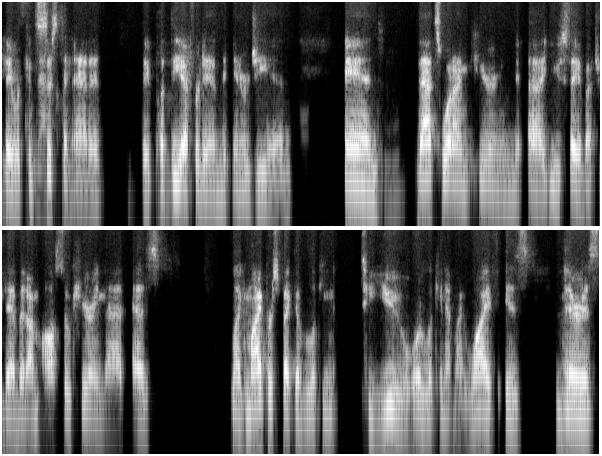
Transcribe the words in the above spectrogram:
they were consistent exactly. at it. They put the effort in, the energy in. And mm-hmm. that's what I'm hearing uh, you say about your dad. But I'm also hearing that as like my perspective looking to you or looking at my wife is there is,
